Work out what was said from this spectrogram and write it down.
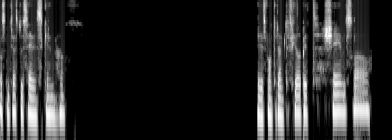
Wasn't just to save his skin, huh? He just wanted them to feel a bit shamed as well.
